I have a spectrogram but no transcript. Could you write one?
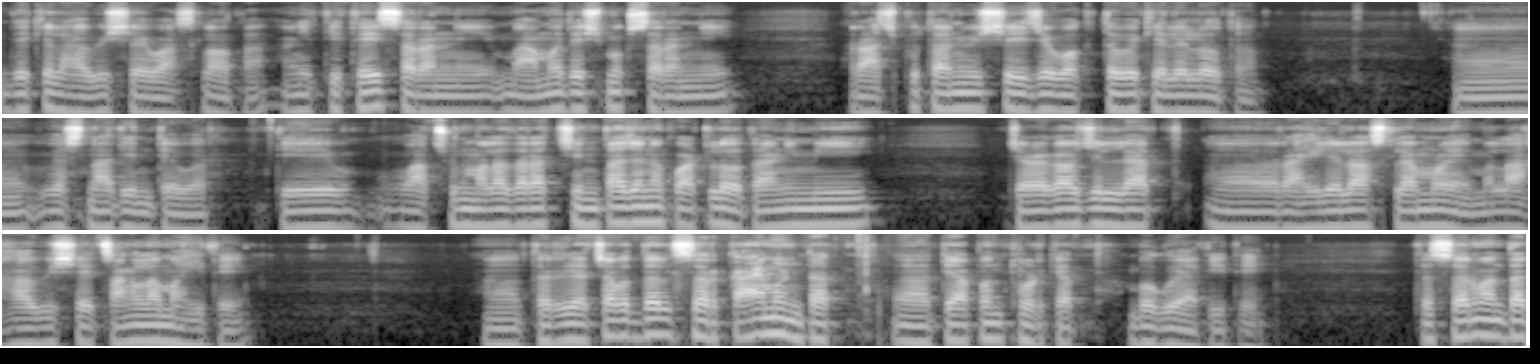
देखील हा विषय वाचला होता. आणि तिथेही सरांनी माम देशमुख सरांनी राजपुतांविषयी जे वक्तव्य केलेलं होतं व्यसनाधीनतेवर ते वाचून मला जरा चिंताजनक वाटलं होतं. आणि मी जळगाव जिल्ह्यात राहिलेला असल्यामुळे मला हा विषय चांगला माहीत आहे. तर याच्याबद्दल सर काय म्हणतात? ते आपण थोडक्यात बघूयात इथे. तर सर म्हणतात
